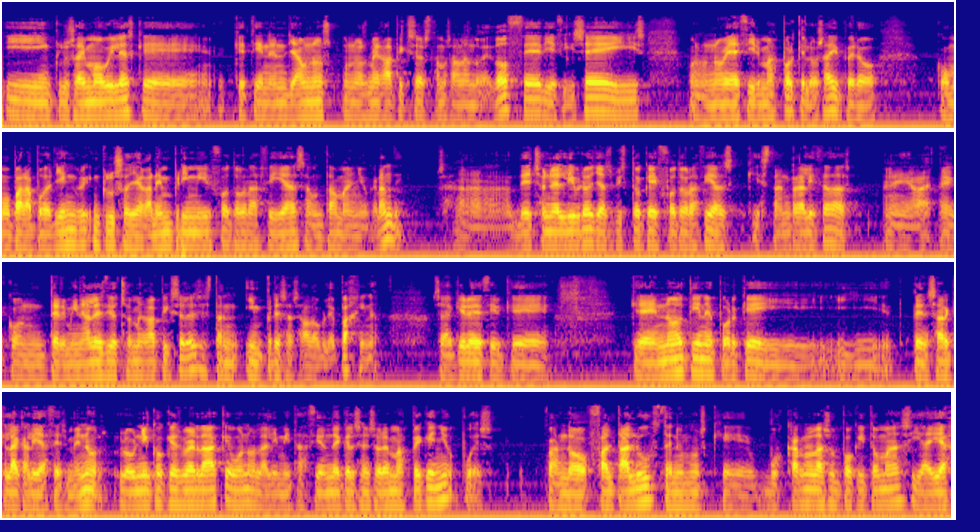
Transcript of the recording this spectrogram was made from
e incluso hay móviles que, que tienen ya unos, unos megapíxeles, estamos hablando de 12, 16, bueno, no voy a decir más porque los hay, pero como para poder incluso llegar a imprimir fotografías a un tamaño grande. O sea, de hecho, en el libro ya has visto que hay fotografías que están realizadas eh, eh, con terminales de 8 megapíxeles y están impresas a doble página. O sea, quiero decir que, que no tiene por qué y, pensar que la calidad es menor. Lo único que es verdad que, bueno, la limitación de que el sensor es más pequeño, pues cuando falta luz tenemos que buscárnoslas un poquito más y ahí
